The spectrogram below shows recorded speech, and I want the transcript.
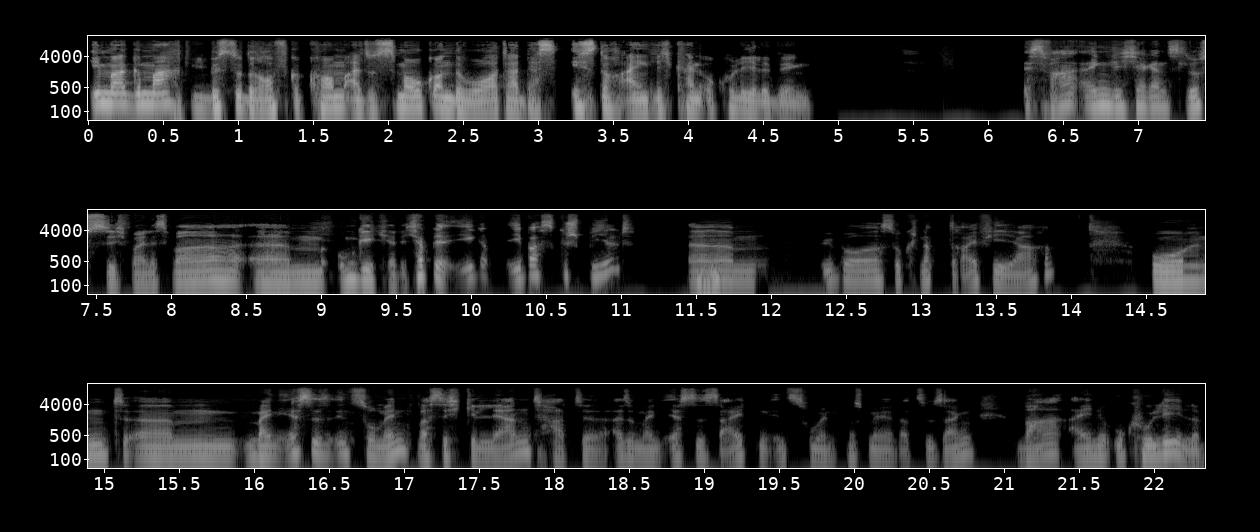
immer gemacht? Wie bist du drauf gekommen? Also Smoke on the Water, das ist doch eigentlich kein Ukulele-Ding. Es war eigentlich ja ganz lustig, weil es war ähm, umgekehrt. Ich habe ja E-Bass gespielt, mhm. ähm, über so knapp drei, vier Jahre. Und ähm, mein erstes Instrument, was ich gelernt hatte, also mein erstes Seiteninstrument, muss man ja dazu sagen, war eine Ukulele.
